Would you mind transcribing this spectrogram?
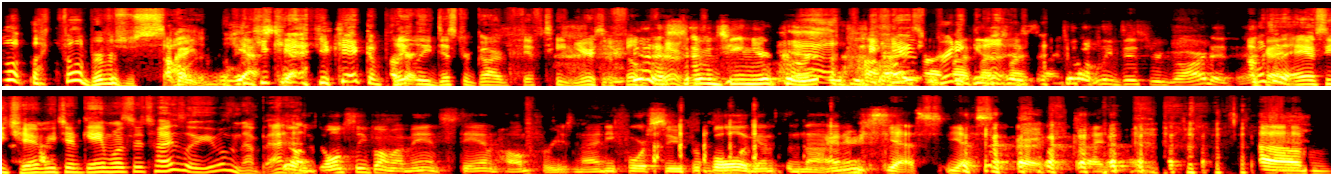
Philip, like Philip Rivers was solid. Okay, yes, you can't, you can't completely okay. disregard 15 years of Philip Rivers. 17 year career. Yeah, he was pretty good. totally disregarded. Okay. Went to the AFC Championship game once or twice. Like he wasn't that bad. Yo, don't sleep on my man Stan Humphries, 94 Super Bowl against the Niners. Yes, yes. um,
